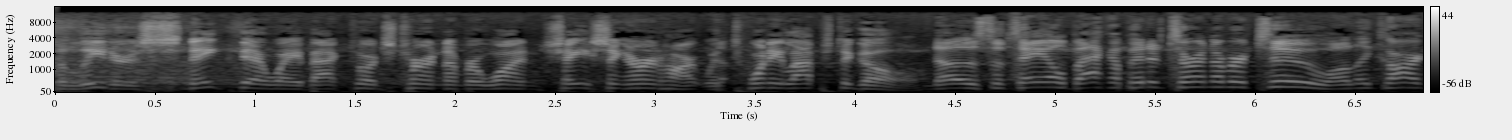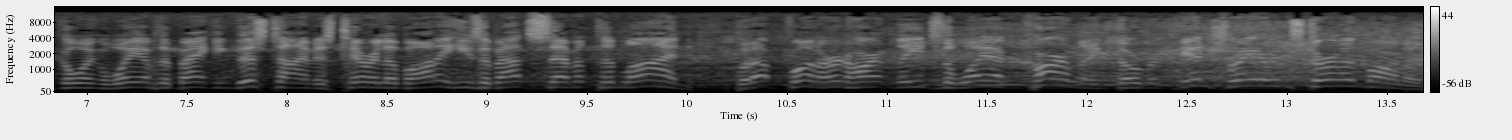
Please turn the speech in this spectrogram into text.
The leaders snake their way back towards turn number one, chasing Earnhardt with 20 laps to go. Nose to tail, back up into turn number two. Only car going way up the banking this time is Terry Labonte. He's about seventh in line. But up front, Earnhardt leads the way a car length over Ken Schrader and Sterling Marlin.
